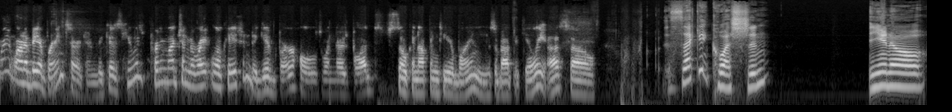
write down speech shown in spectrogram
might want to be a brain surgeon because he was pretty much in the right location to give burr holes when there's blood soaking up into your brain and it's about to kill you. So Second question. You know,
